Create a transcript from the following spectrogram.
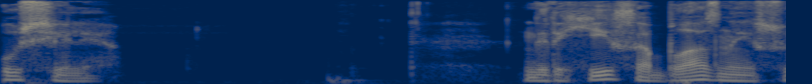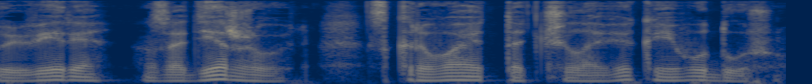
Усилия. Грехи, соблазны и суеверия задерживают, скрывают от человека его душу.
